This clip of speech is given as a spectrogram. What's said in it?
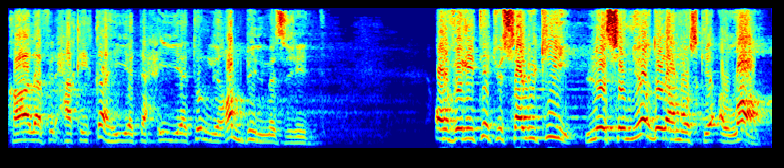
قال في الحقيقة هي تحية لرب المسجد En vérité, tu salues qui Le Seigneur de la mosquée, Allah.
